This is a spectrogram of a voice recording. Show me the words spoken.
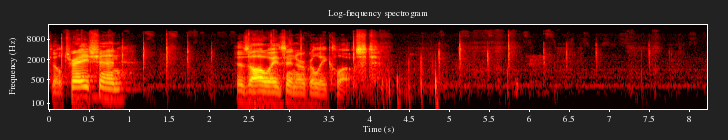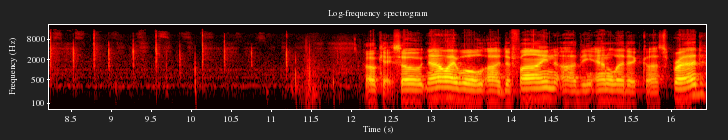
filtration is always integrally closed. Okay, so now I will uh, define uh, the analytic uh, spread.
